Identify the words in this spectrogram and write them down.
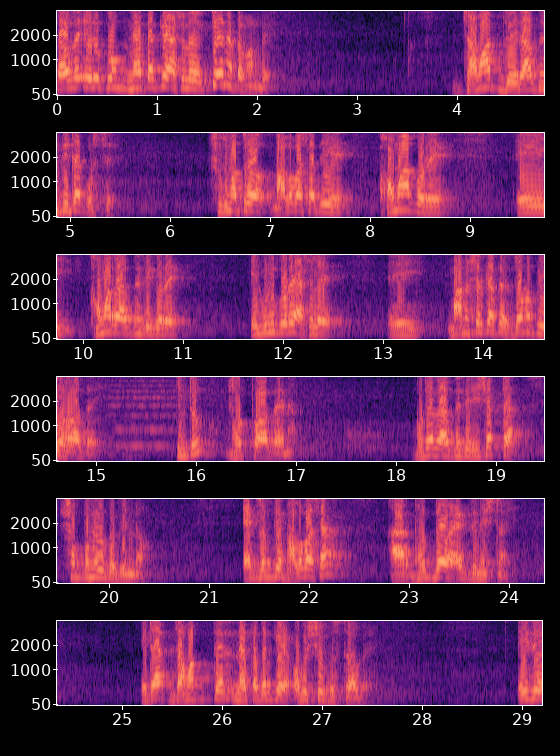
তাহলে এরকম নেতাকে আসলে কে নেতা মানবে? জামাত যে রাজনীতিটা করছে, শুধুমাত্র ভালোবাসা দিয়ে ক্ষমা করে, এই ক্ষমার রাজনীতি করে, এগুলো করে আসলে এই মানুষের কাছে জনপ্রিয় হওয়া যায়। কিন্তু ভোট পাওয়া যায় না। ভোটের রাজনীতির হিসাবটা সম্পূর্ণরূপে ভিন্ন। একজনকে ভালোবাসা আর ভোট দেওয়া এক জিনিস নয়। এটা জামাতের নেতাদেরকে অবশ্যই বুঝতে হবে। এই যে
